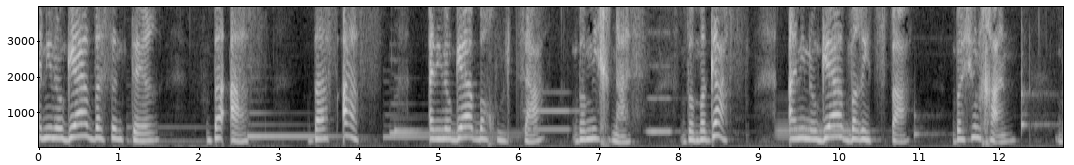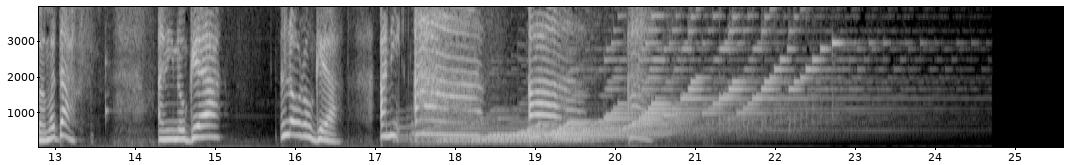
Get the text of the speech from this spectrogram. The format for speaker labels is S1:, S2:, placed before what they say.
S1: אני נוגע בסנטר, באף, בעפעף. אני נוגע בחולצה, במכנס, במגף. אני נוגע ברצפה, בשולחן, במדף. אני נוגע, לא נוגע. אני אה...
